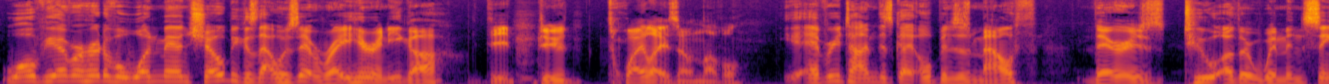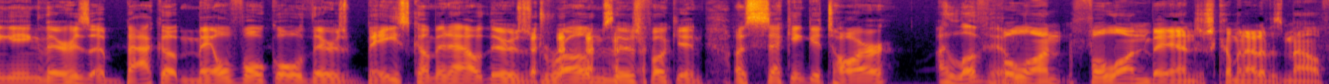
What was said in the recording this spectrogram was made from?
Well, have you ever heard of a one man show? Because that was it right here in Eegah. Dude, dude, Twilight Zone level. every time this guy opens his mouth, there is two other women singing. There is a backup male vocal. There's bass coming out. There's drums. there's fucking a second guitar. I love him. Full on, full on band just coming out of his mouth.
